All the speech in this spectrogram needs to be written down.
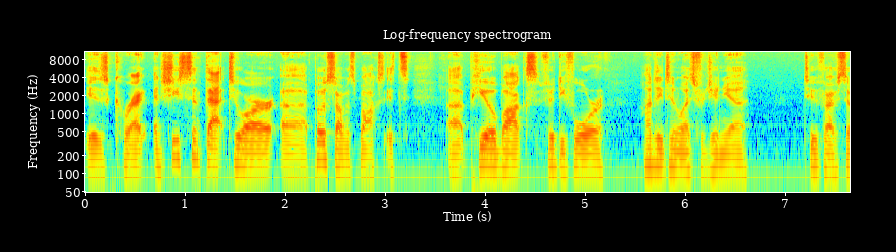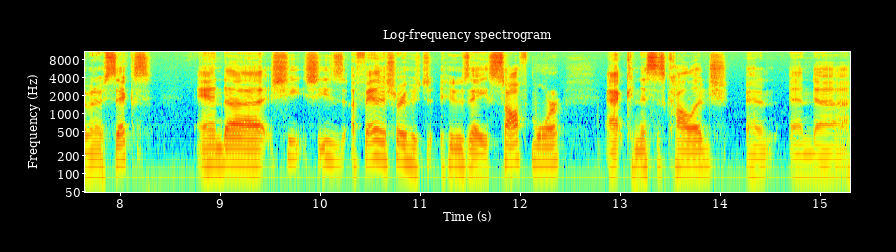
is correct. And she sent that to our uh, post office box. It's uh, PO Box 54, Huntington, West Virginia, 25706. And uh, she she's a fan of the show who's who's a sophomore at Canisius College, and and uh,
